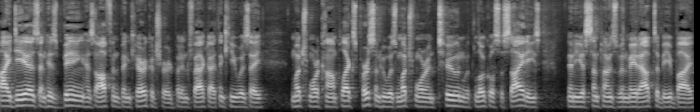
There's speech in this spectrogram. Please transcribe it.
ideas and his being has often been caricatured, but in fact, I think he was a much more complex person who was much more in tune with local societies than he has sometimes been made out to be by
